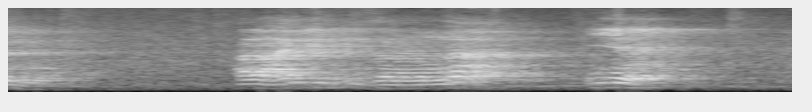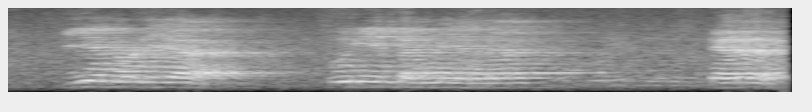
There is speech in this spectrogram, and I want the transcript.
சொல்லுவார். அது ஆங்கிலத்தில் சொல்லணும்னா பியர் பியனுடைய சூரிய தன்மை என்ன? டெரர்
